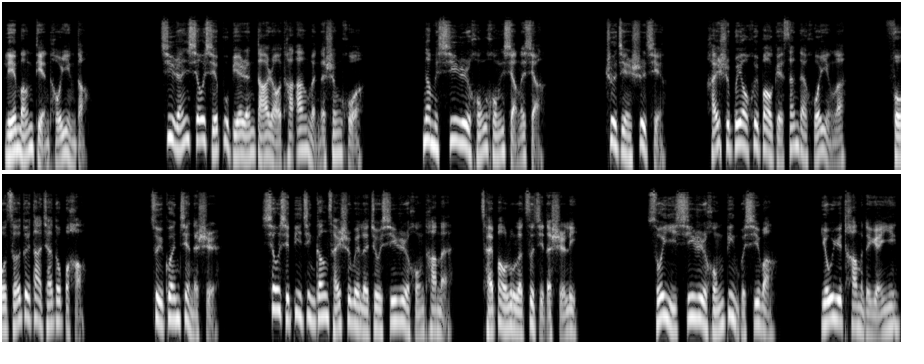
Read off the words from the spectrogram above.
连忙点头应道：“既然萧协不别人打扰他安稳的生活，那么昔日红红想了想，这件事情。”还是不要汇报给三代火影了，否则对大家都不好。最关键的是，萧协毕竟刚才是为了救昔日红他们才暴露了自己的实力，所以昔日红并不希望由于他们的原因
